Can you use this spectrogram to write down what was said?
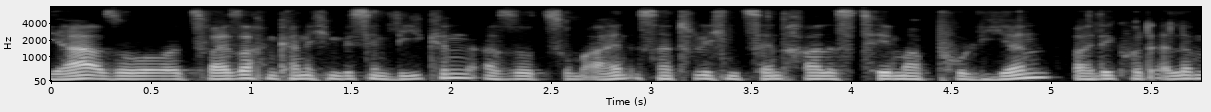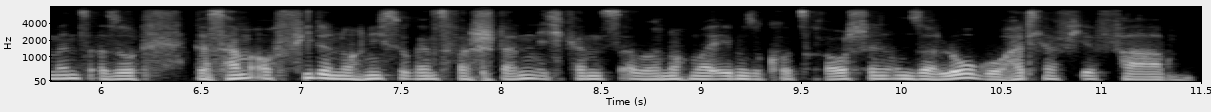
Ja, also zwei Sachen kann ich ein bisschen leaken. Also zum einen ist natürlich ein zentrales Thema Polieren bei Liquid Elements. Also das haben auch viele noch nicht so ganz verstanden. Ich kann es aber noch mal eben so kurz rausstellen. Unser Logo hat ja vier Farben.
